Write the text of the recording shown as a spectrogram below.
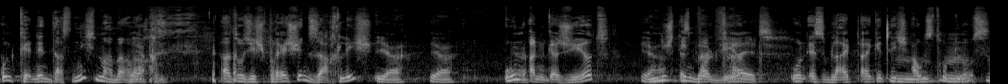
und können das nicht mal mehr machen. Also sie sprechen sachlich, ja, ja. unengagiert, Ja, nicht es bleibt involviert kalt. und es bleibt eigentlich ausdrucklos.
